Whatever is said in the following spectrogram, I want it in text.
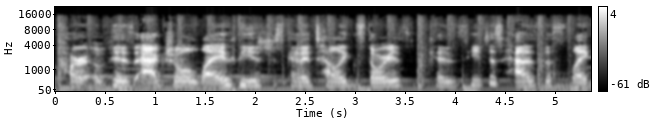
part of his actual life. He's just kind of telling stories because he just has this like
